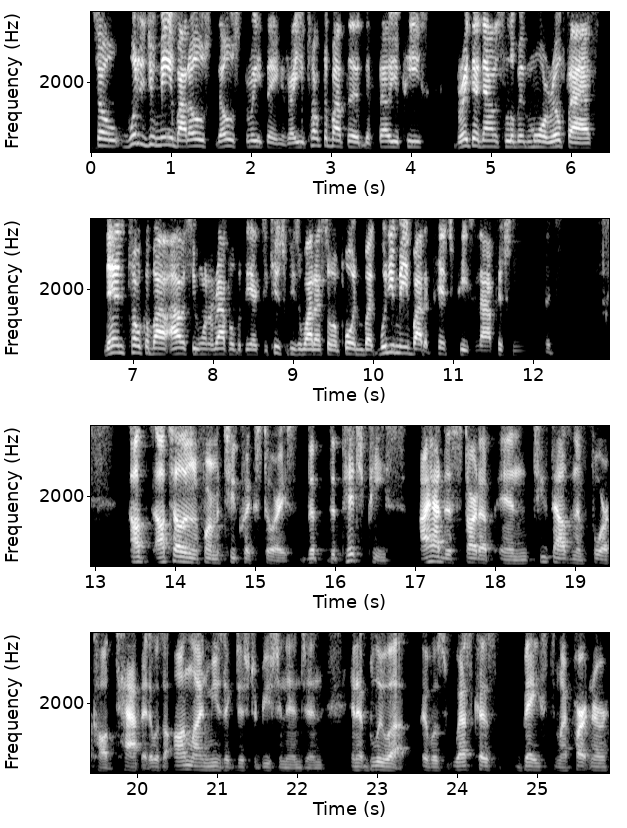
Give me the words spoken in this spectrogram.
So, what did you mean by those those three things, right? You talked about the the failure piece. Break that down just a little bit more, real fast. Then talk about obviously you want to wrap up with the execution piece of why that's so important. But what do you mean by the pitch piece and not pitching? I'll I'll tell it in the form of two quick stories. The the pitch piece I had this startup in 2004 called Tapit. It It was an online music distribution engine and it blew up. It was West Coast based. My partner,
